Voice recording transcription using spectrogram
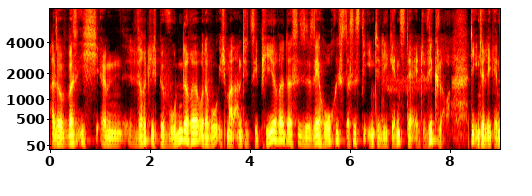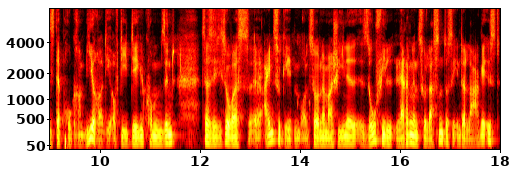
Also was ich ähm, wirklich bewundere oder wo ich mal antizipiere, dass sie sehr hoch ist, das ist die Intelligenz der Entwickler, die Intelligenz der Programmierer, die auf die Idee gekommen sind, tatsächlich sowas äh, einzugeben und so eine Maschine so viel lernen zu lassen, dass sie in der Lage ist,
